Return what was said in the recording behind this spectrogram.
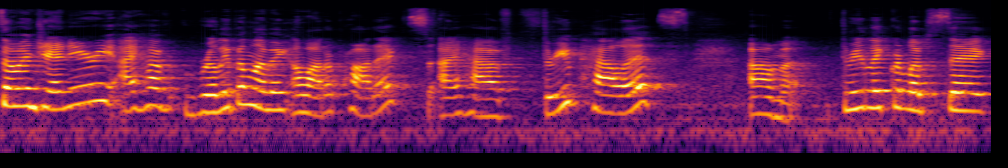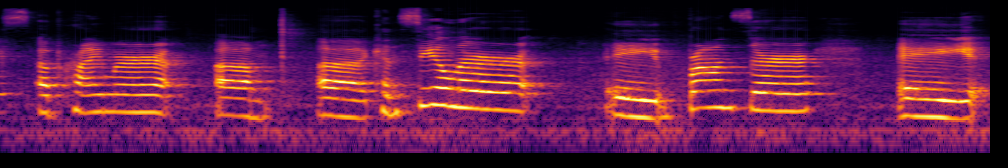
So in January, I have really been loving a lot of products. I have three palettes, um, three liquid lipsticks, a primer, um, a concealer, a bronzer, a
